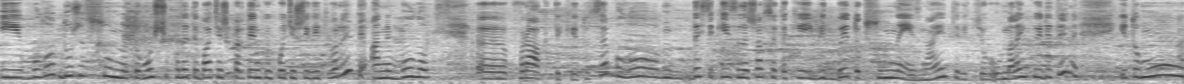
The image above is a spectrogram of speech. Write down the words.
І було дуже сумно, тому що коли ти бачиш картинку і хочеш її відтворити, а не було е, практики, то це було десь якийсь залишався такий відбиток сумний, знаєте, від цього у маленької дитини. І тому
